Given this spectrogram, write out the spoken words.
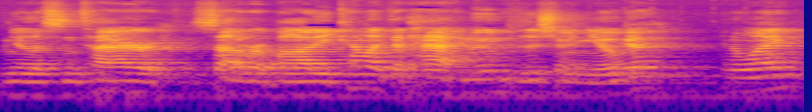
you know, this entire side of our body, kind of like that half moon position in yoga, in a way.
